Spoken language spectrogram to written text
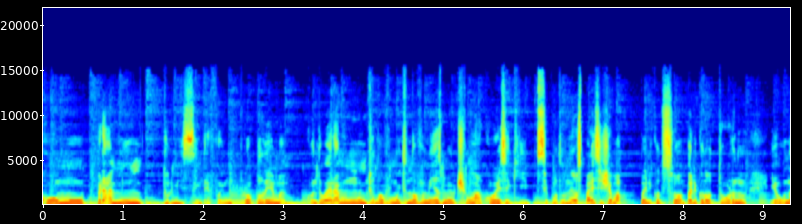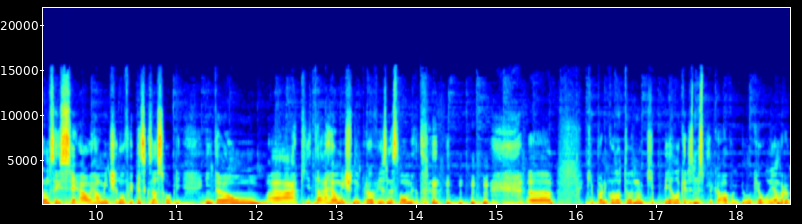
como para mim dormir sempre foi um problema. Quando eu era muito novo, muito novo mesmo, eu tinha uma coisa que, segundo meus pais, se chama pânico do sono, pânico noturno. Eu não sei se é real, eu realmente não fui pesquisar sobre. Então, aqui tá realmente no improviso nesse momento. uh, que pânico noturno, que pelo que eles me explicavam e pelo que eu lembro,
